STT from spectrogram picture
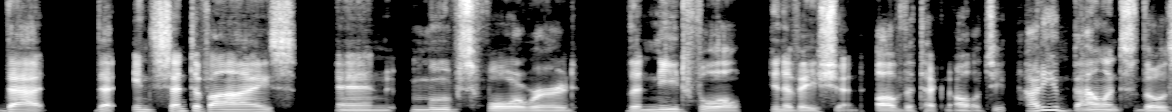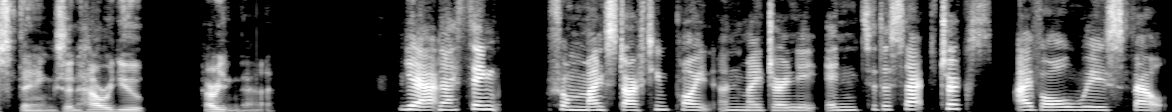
that that incentivize and moves forward the needful innovation of the technology. How do you balance those things and how are you how are you that? Yeah, and I think from my starting point and my journey into the sector, I've always felt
